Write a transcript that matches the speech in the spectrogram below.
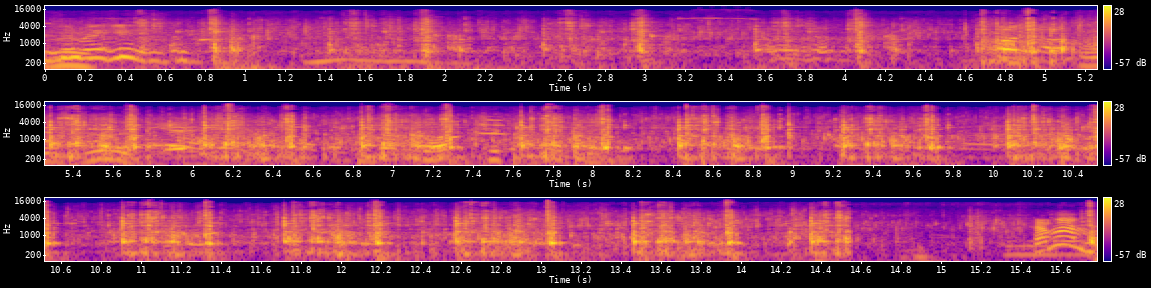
Yüzüme geldi. Tamam mı?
